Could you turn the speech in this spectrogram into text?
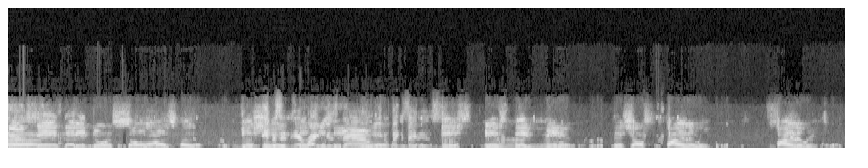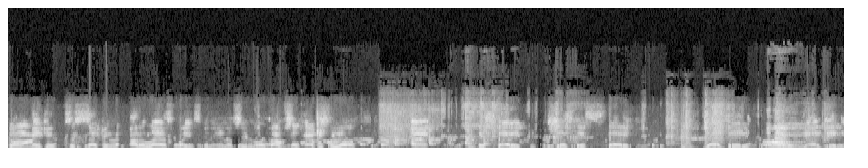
Bear uh, fans that endure so much hurt, this He year, in here this is this the down. year. Wait to say this. This is the year that y'all finally, finally gonna make it to second out of last place in the NFC North. I'm so happy for y'all. Uh, ecstatic, just ecstatic. Y'all did it. Oh, Y'all did it.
